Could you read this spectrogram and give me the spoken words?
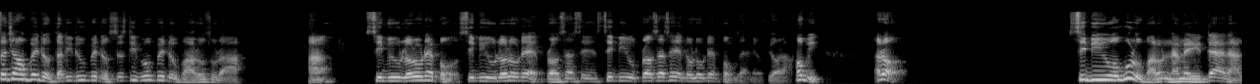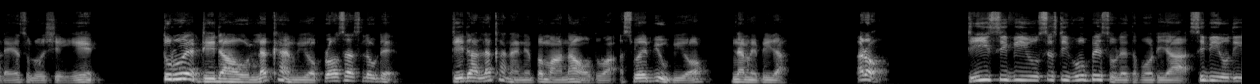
16 bit တို့32 bit တို့64 bit တို့ဘာလို့ဆိုတာအာ CPU လုံးလုံးတဲ့ပုံ CPU လုံးလုံးတဲ့ processing CPU processing လုံးလုံးတဲ့ပုံစံတွေကိုပြောတာဟုတ်ပြီအဲ့တော့ CPU အခုလိုဘာလို့နာမည်တွေတက်ရတာလဲဆိုလို့ရှိရင်သူတို့ရဲ့ data ကိုလက်ခံပြီးတော့ process လုပ်တဲ့ data လက်ခံနိုင်တဲ့ပမာဏကိုသူကအစွဲပြုပြီးတော့နာမည်ပေးတာအဲ့တော့ ဒီ CPU 64 bit ဆိုတဲ့သဘောတရား CPU ဒီ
